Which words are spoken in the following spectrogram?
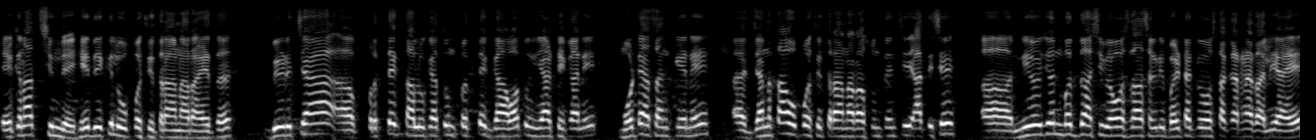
एकनाथ शिंदे हे देखील उपस्थित राहणार आहेत. बीडच्या प्रत्येक तालुक्यातून प्रत्येक गावातून या ठिकाणी मोठ्या संख्येने जनता उपस्थित राहणार असून त्यांची अतिशय नियोजनबद्ध अशी व्यवस्था सगळी बैठक व्यवस्था करण्यात आली आहे.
